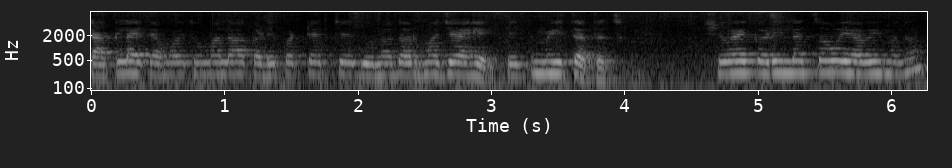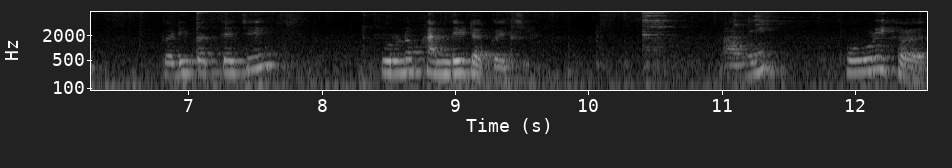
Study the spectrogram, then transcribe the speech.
टाकला आहे त्यामुळे तुम्हाला कढीपत्त्याचे गुणधर्म जे आहेत ते तर मिळतातच. शिवाय कढीला चव यावी म्हणून कढीपत्त्याची पूर्ण फांदी टाकायची. आणि थोडी हळद.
